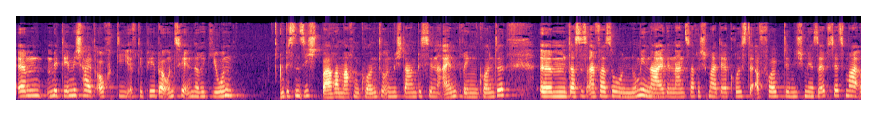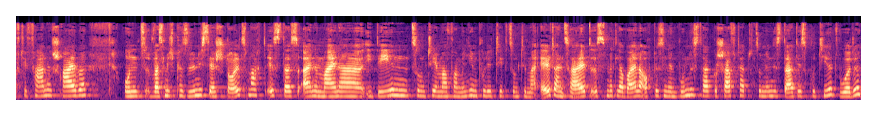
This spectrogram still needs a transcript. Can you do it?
ähm, mit dem ich halt auch die FDP bei uns hier in der Region ein bisschen sichtbarer machen konnte und mich da ein bisschen einbringen konnte. Ähm, das ist einfach so nominal genannt, sag ich mal, der größte Erfolg, den ich mir selbst jetzt mal auf die Fahne schreibe. Und was mich persönlich sehr stolz macht, ist, dass eine meiner Ideen zum Thema Familienpolitik, zum Thema Elternzeit es mittlerweile auch bis in den Bundestag geschafft hat, zumindest da diskutiert wurde.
